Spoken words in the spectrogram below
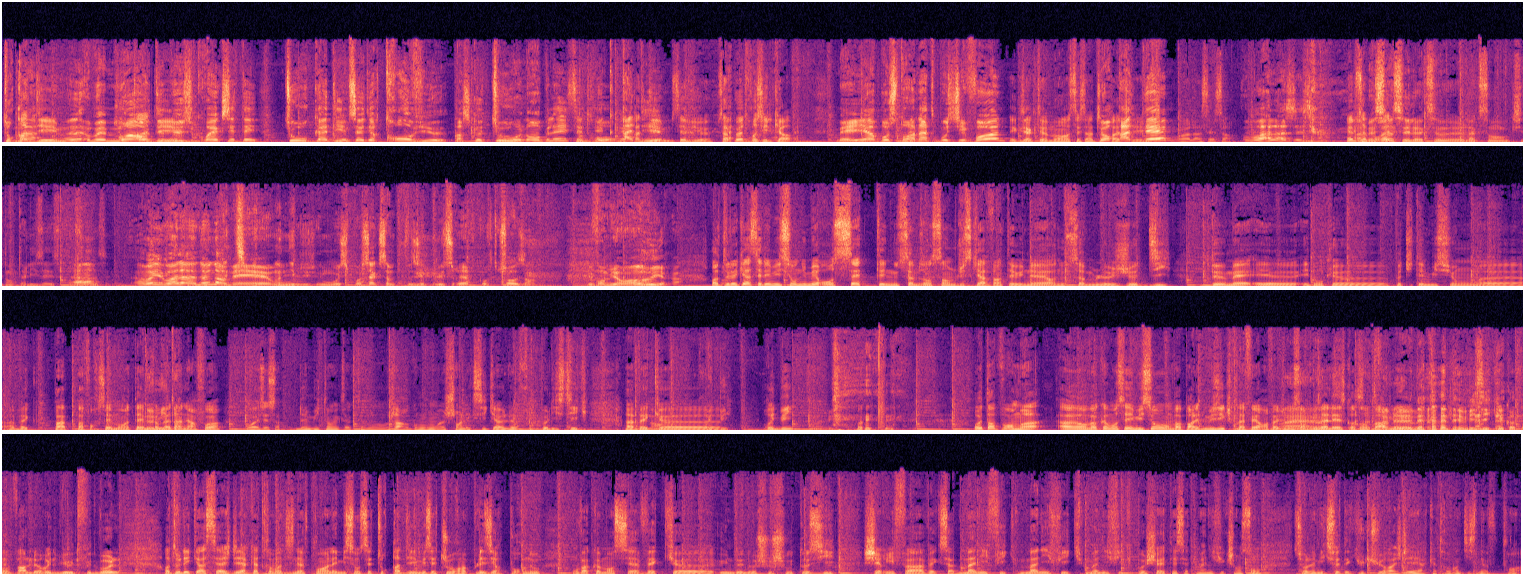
Tourkadim. Moi, euh, mais moi, au début, je croyais que c'était tout Kadim, ça veut dire trop vieux. Parce que tout en anglais, C'est trop. et Kadim, c'est vieux. Ça peut être aussi le cas. Mais hier, Bostoanat, Boussifone. Exactement, c'est ça. Tourkadim. Voilà, c'est ça. Voilà, c'est ça. Et Ah, ça mais pourrait ça, être- c'est l'accent l'accent occidentalisé, c'est pour Hein ça. c'est- Ah oui, voilà, non, non, mais euh, moi, c'est pour ça que ça me faisait plus rire qu'autre chose. Hein. Il vaut mieux en rire. En tous les cas, c'est l'émission numéro 7 et nous sommes ensemble jusqu'à 21h. Nous sommes le jeudi 2 mai et, euh, et donc euh, petite émission euh, avec pas, pas forcément un thème comme la dernière fois. Ouais, c'est ça. Demi-temps exactement. Jargon, champ lexical footballistique avec Non, Rugby. Rugby Ouais. Autant pour moi. Euh, on va commencer l'émission. On va parler de musique, je préfère. En fait, je me sens plus à l'aise quand on parle de, mieux. de- de musique que quand on parle de rugby ou de football. En tous les cas, c'est HDR 99 points. L'émission, c'est Tour Kadim et c'est toujours un plaisir pour nous. On va commencer avec euh, une de nos chouchoutes aussi, Sherifa, avec sa magnifique, magnifique, magnifique pochette et cette magnifique chanson sur le mix des cultures HDR 99.1.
